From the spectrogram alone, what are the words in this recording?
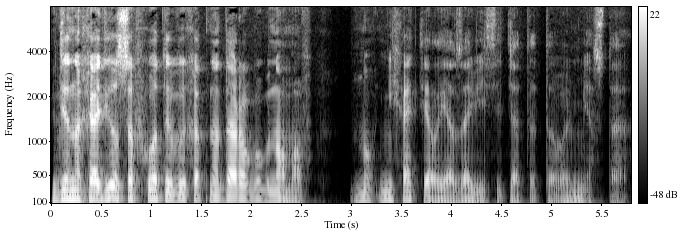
где находился вход и выход на дорогу гномов. Но не хотел я зависеть от этого места.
